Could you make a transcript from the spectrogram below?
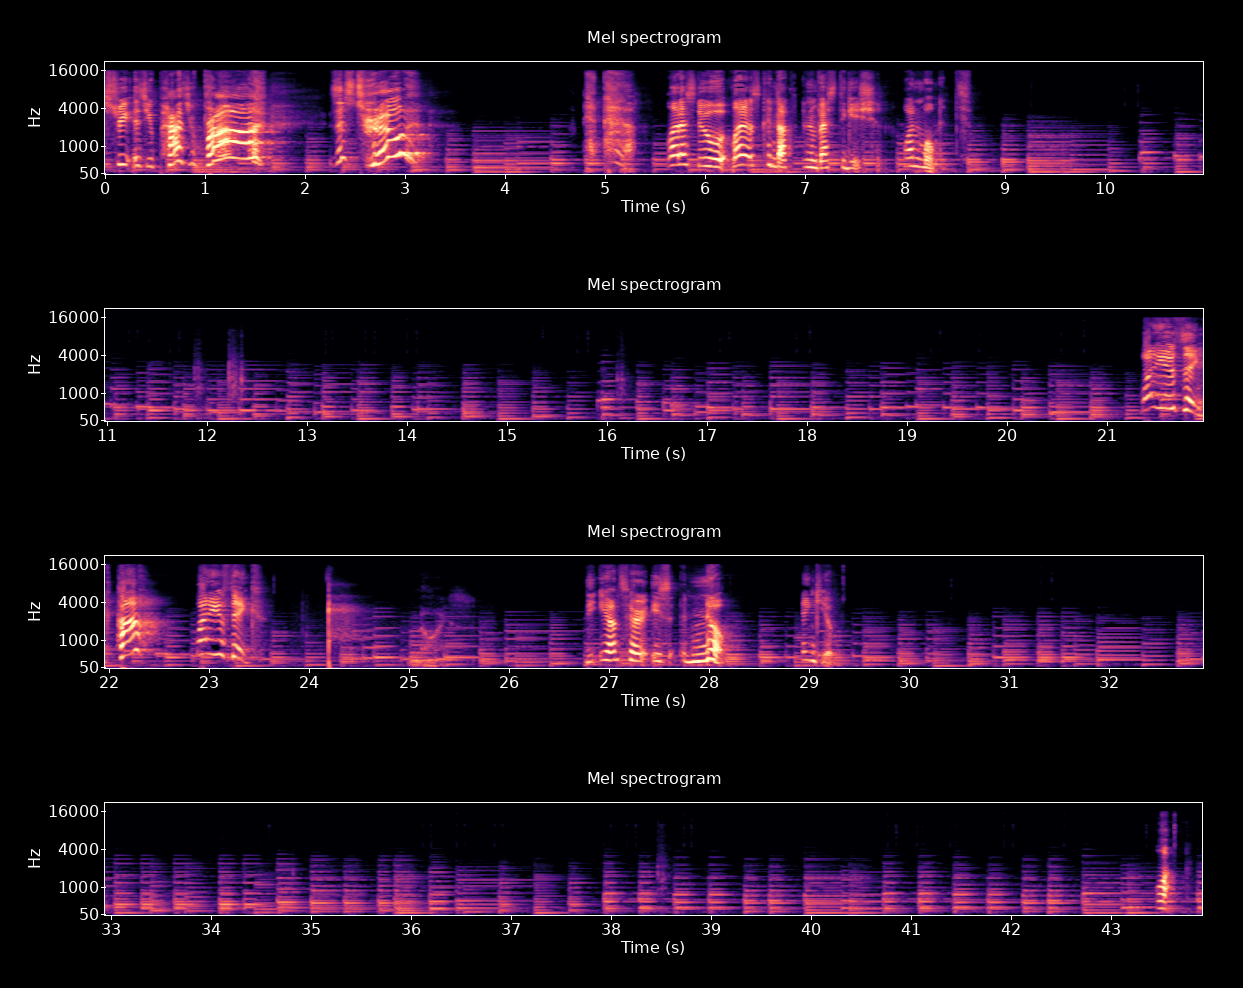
street is you pass your bra. Is this true? let us do. Let us conduct an investigation. One moment. What do you think, huh? What do you think? Nice. The answer is no. Thank you. What? Not the phone.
